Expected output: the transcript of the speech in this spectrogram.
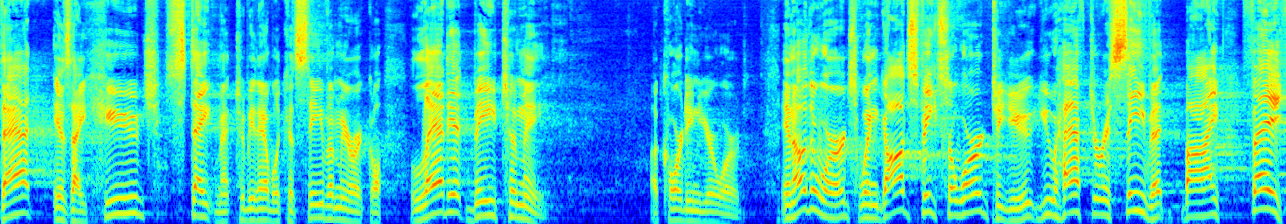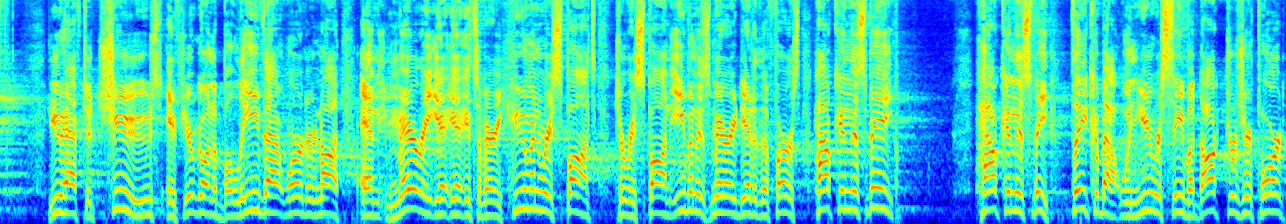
That is a huge statement to being able to conceive a miracle. Let it be to me according to your word. In other words, when God speaks a word to you, you have to receive it by faith. You have to choose if you're going to believe that word or not. And Mary, it's a very human response to respond, even as Mary did at the first. How can this be? How can this be? Think about when you receive a doctor's report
